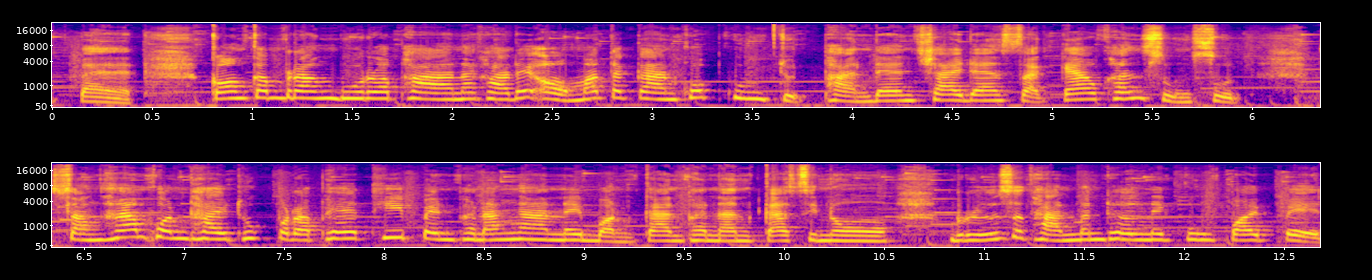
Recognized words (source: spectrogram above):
2568 กองกำลังบูรพานะคะ ได้ออกมาตรการควบคุมจุดผ่านแดนชายแดนสักแก้วขั้นสูงสุด สั่งห้ามคนไทยทุกประเภทที่เป็นพนักงานในบ่อนการพนันคาสิโน หรือสถานบันเทิงในกรุงปอยเปต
